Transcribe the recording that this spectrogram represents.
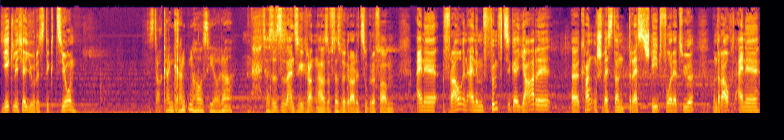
jeglicher Jurisdiktion. Das ist doch kein Krankenhaus hier, oder? Das ist das einzige Krankenhaus, auf das wir gerade Zugriff haben. Eine Frau in einem 50er Jahre äh, Krankenschwestern-Dress steht vor der Tür und raucht eine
